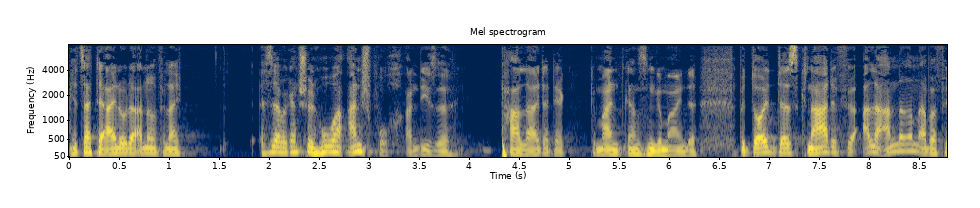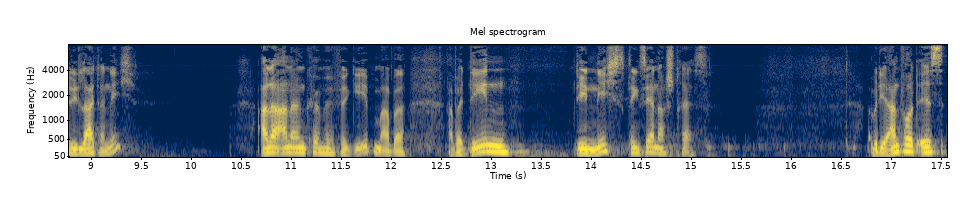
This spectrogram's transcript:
Jetzt sagt der eine oder andere vielleicht, es ist aber ganz schön hoher Anspruch an diese paar Leiter der ganzen Gemeinde. Bedeutet das Gnade für alle anderen, aber für die Leiter nicht? Alle anderen können wir vergeben, aber, aber denen, denen nicht. Das klingt sehr nach Stress. Aber die Antwort ist,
